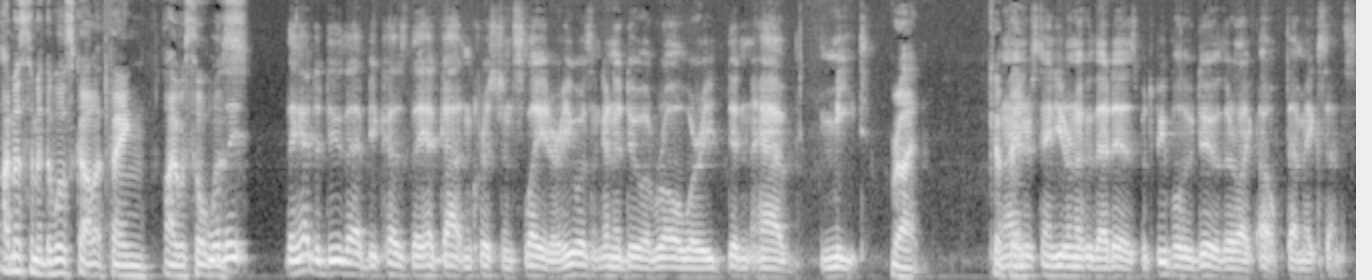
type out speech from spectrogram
I must admit, the Will Scarlet thing I always thought well, they was they had to do that because they had gotten Christian Slater. He wasn't going to do a role where he didn't have meat. right. Could And I understand you don't know who that is, but to people who do, they're like, "Oh, that makes sense."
